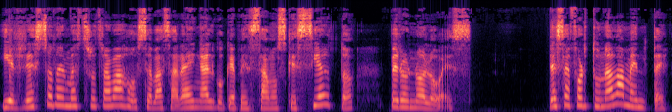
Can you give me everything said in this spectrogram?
Y el resto de nuestro trabajo se basará en algo que pensamos que es cierto, pero no lo es. Desafortunadamente,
